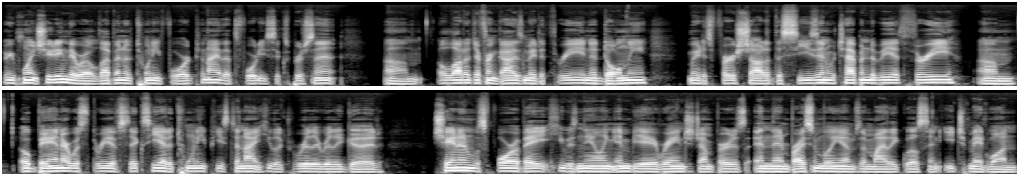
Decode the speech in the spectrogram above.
three point shooting. They were 11 of 24 tonight. That's 46%. Um, a lot of different guys made a three. Nadolny made his first shot of the season, which happened to be a three. Um, Obanor was three of six. He had a 20 piece tonight. He looked really, really good. Shannon was four of eight. He was nailing NBA range jumpers. And then Bryson Williams and Mylik Wilson each made one.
